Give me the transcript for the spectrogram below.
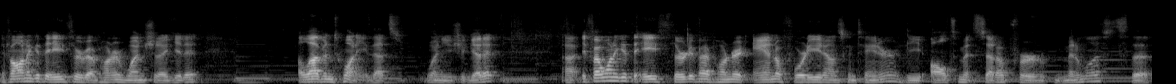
if I want to get the A3500, when should I get it? 1120, that's when you should get it. Uh, if I want to get the A3500 and a 48 ounce container, the ultimate setup for minimalists, the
